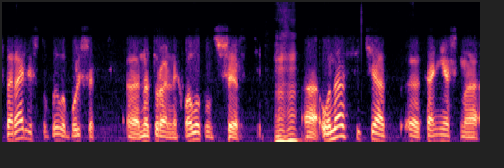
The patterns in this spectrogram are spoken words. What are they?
старались, чтобы было больше э, натуральных волокон с шерсти. А, У нас сейчас, э, конечно,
